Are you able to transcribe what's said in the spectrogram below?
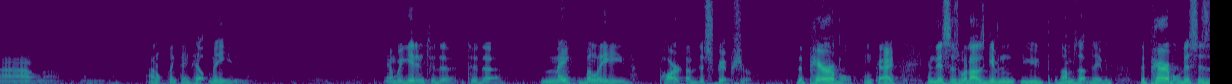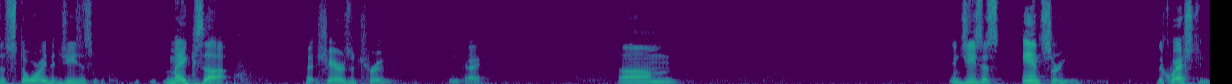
I, don't know. I, I don't think they'd help me any. And we get into the to the make believe part of the scripture, the parable. Okay, and this is what I was giving you thumbs up, David. The parable. This is a story that Jesus makes up, that shares a truth. Okay? Um, and Jesus answering the question,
